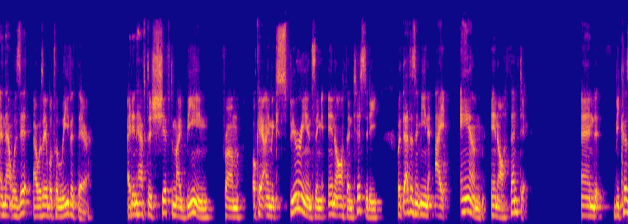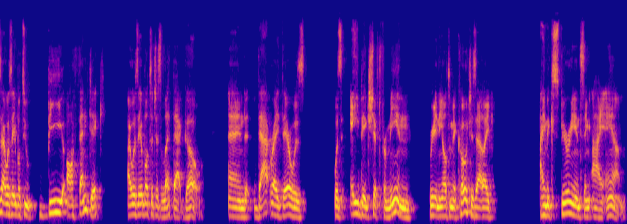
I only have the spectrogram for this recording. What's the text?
and that was it. I was able to leave it there. I didn't have to shift my being from, okay, I'm experiencing inauthenticity, but that doesn't mean I am inauthentic. And because I was able to be authentic, I was able to just let that go. And that right there was was a big shift for me in reading the ultimate coach is that like I'm experiencing I am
